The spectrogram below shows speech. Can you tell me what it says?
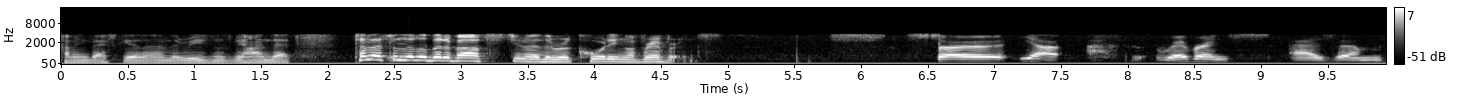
coming back together and the reasons behind that. Tell us a little bit about you know the recording of Reverence. So yeah, reverence as um,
